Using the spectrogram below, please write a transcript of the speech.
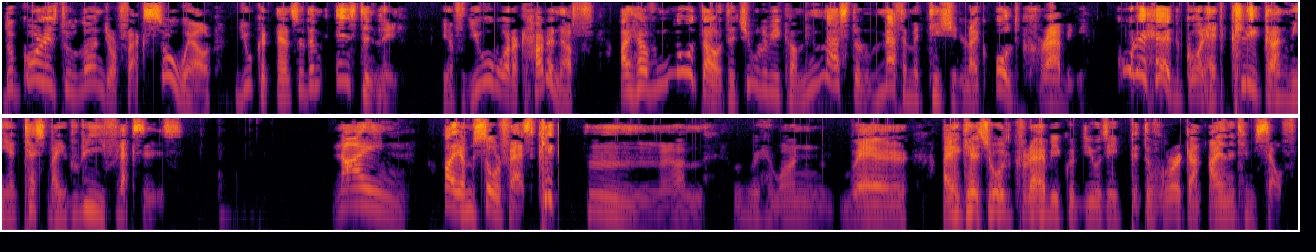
The goal is to learn your facts so well you can answer them instantly. If you work hard enough, I have no doubt that you will become master mathematician like old Krabby. Go ahead, go ahead, click on me and test my reflexes. Nine. I am so fast. Click. Hmm, um, one, well, I guess old Krabby could use a bit of work on Island himself.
